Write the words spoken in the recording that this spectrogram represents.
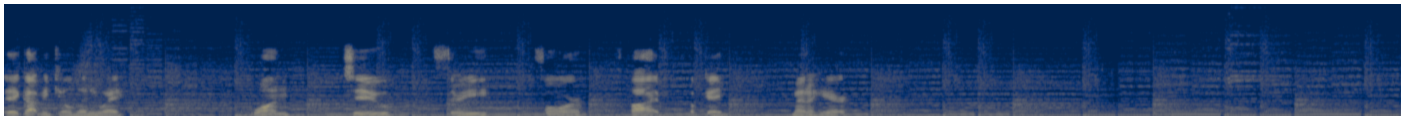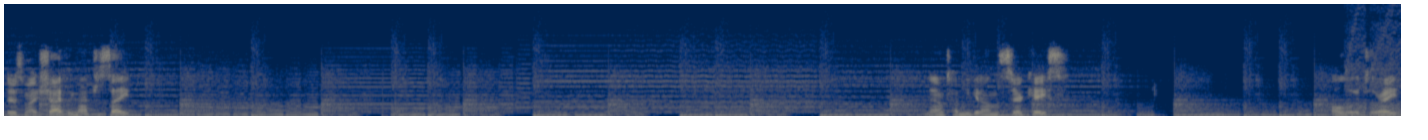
it got me killed anyway. One, two, three, four, five. Okay, of here. There's my Shiva Magicite. Now time to get on the staircase. All the way to the right.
